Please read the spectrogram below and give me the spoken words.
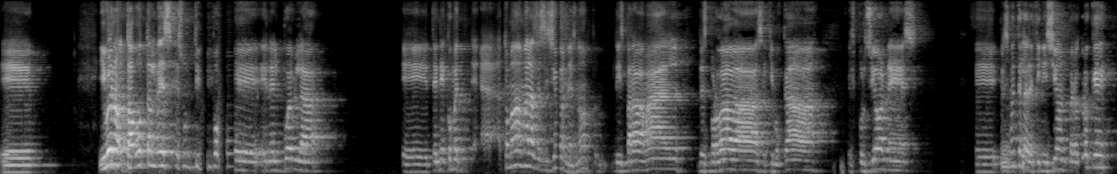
Eh, y bueno, Tabó tal vez es un tipo que en el Puebla eh, tenía, eh, tomaba malas decisiones, ¿no? Disparaba mal, desbordaba, se equivocaba, expulsiones, precisamente la definición, pero creo que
